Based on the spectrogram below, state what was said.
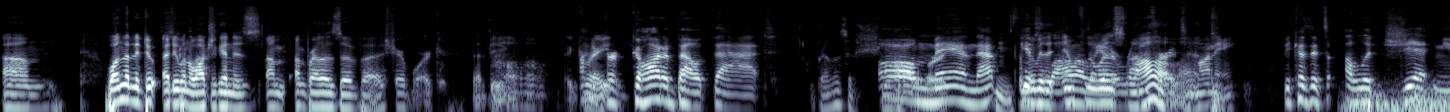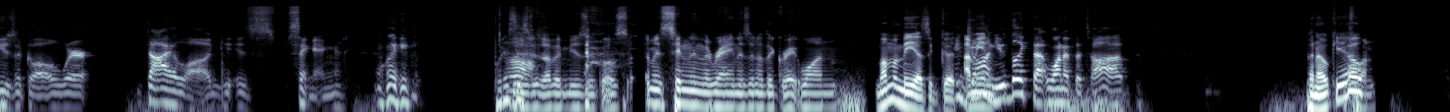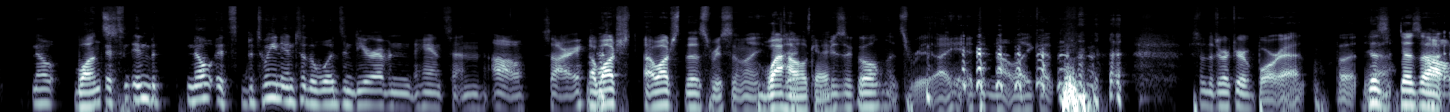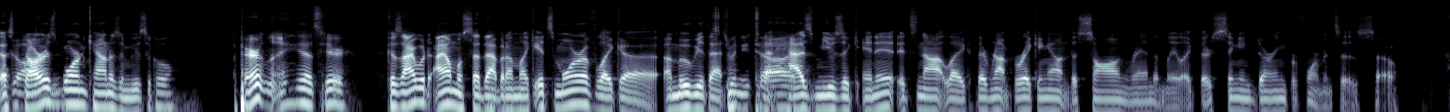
Um, one that I do I do want to watch again is um, Umbrellas of uh, Cherbourg. That'd be Oh, a I great. forgot about that. Umbrellas of Oh man, that Hmm. It's the gives movie that La La Land a influenced run La La for its Land. money because it's a legit musical where dialogue is singing. Like What is Oh. this? There's other musicals. I mean, Singing in the Rain is another great one. Mamma Mia is a good. hey, I mean, you'd like that one at the top. Pinocchio. one? No, Once. it's in bet- No, it's between Into the Woods and Dear Evan Hansen. Oh, sorry. I watched I watched this recently. Wow, It's okay. Musical. It's re- I, I did not like it. it's from the director of Borat, but Does yeah. does uh, Oh, A Star Is Born count as a musical? apparently, yeah, it's here. Because I would, I almost said that, but I'm like, it's more of like a, a movie that that has music in it. It's not like they're not breaking out into song randomly, like they're singing during performances. So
